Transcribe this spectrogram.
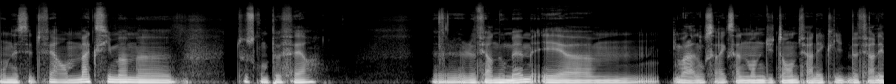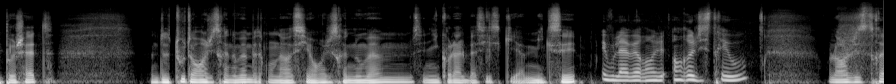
on essaie de faire en maximum euh, tout ce qu'on peut faire, euh, le faire nous-mêmes. Et euh, voilà, donc c'est vrai que ça demande du temps de faire les clips, de faire les pochettes, de tout enregistrer nous-mêmes parce qu'on a aussi enregistré nous-mêmes. C'est Nicolas le bassiste qui a mixé. Et vous l'avez enregistré où? On l'a enregistré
